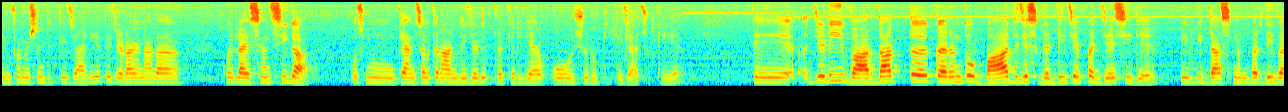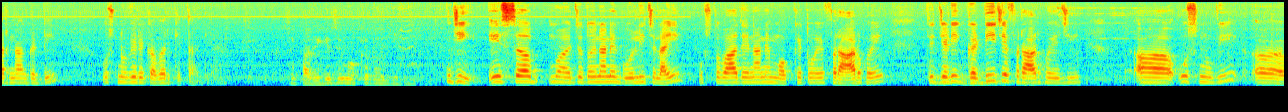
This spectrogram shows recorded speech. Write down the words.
ਇਨਫੋਰਮੇਸ਼ਨ ਦਿੱਤੀ ਜਾ ਰਹੀ ਹੈ ਤੇ ਜਿਹੜਾ ਇਹਨਾਂ ਦਾ ਕੋਈ ਲਾਇਸੈਂਸ ਸੀਗਾ ਉਸ ਨੂੰ ਕੈਨਸਲ ਕਰਾਉਣ ਦੀ ਜਿਹੜੀ ਪ੍ਰਕਿਰਿਆ ਉਹ ਸ਼ੁਰੂ ਕੀਤੀ ਜਾ ਚੁੱਕੀ ਹੈ। ਤੇ ਜਿਹੜੀ ਵਾਰਦਾਤ ਕਰਨ ਤੋਂ ਬਾਅਦ ਜਿਸ ਗੱਡੀ 'ਚ ਭੱਜੇ ਸੀਗੇ ਪੀਬੀ 10 ਨੰਬਰ ਦੀ ਵਰਨਾ ਗੱਡੀ ਉਸ ਨੂੰ ਵੀ ਰਿਕਵਰ ਕੀਤਾ ਗਿਆ ਹੈ ਭਾਜੀ ਕਿਸੇ ਮੌਕੇ ਤੋਂ ਜੀ? ਜੀ ਇਸ ਜਦੋਂ ਇਹਨਾਂ ਨੇ ਗੋਲੀ ਚਲਾਈ ਉਸ ਤੋਂ ਬਾਅਦ ਇਹਨਾਂ ਨੇ ਮੌਕੇ ਤੋਂ ਇਹ ਫਰਾਰ ਹੋਏ ਤੇ ਜਿਹੜੀ ਗੱਡੀ 'ਚ ਫਰਾਰ ਹੋਏ ਜੀ ਅ, ਉਸ ਨੂੰ ਵੀ ਅ,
